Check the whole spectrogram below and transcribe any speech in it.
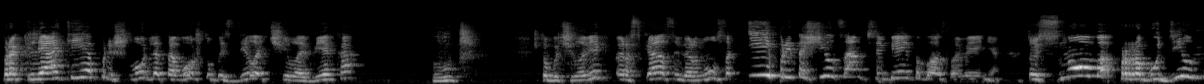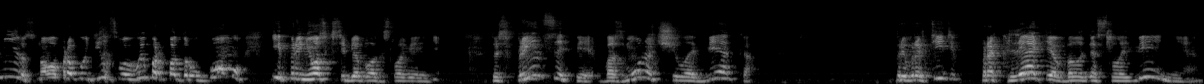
проклятие пришло для того, чтобы сделать человека лучше. Чтобы человек раскаялся, вернулся и притащил сам к себе это благословение. То есть снова пробудил мир, снова пробудил свой выбор по-другому и принес к себе благословение. То есть, в принципе, возможность человека превратить проклятие в благословение,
